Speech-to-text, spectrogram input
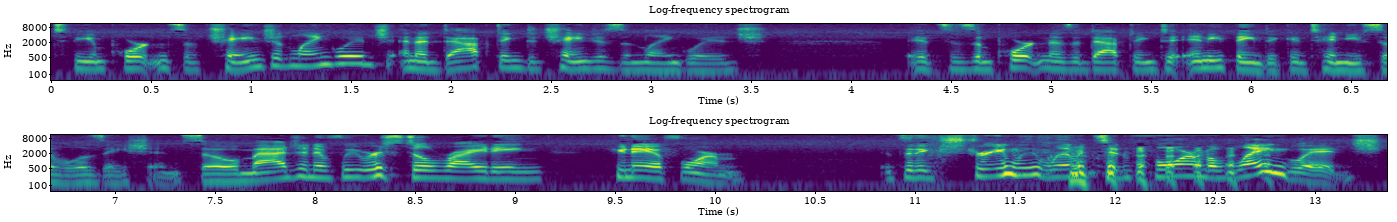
to the importance of change in language and adapting to changes in language. It's as important as adapting to anything to continue civilization. So imagine if we were still writing cuneiform. It's an extremely limited form of language.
